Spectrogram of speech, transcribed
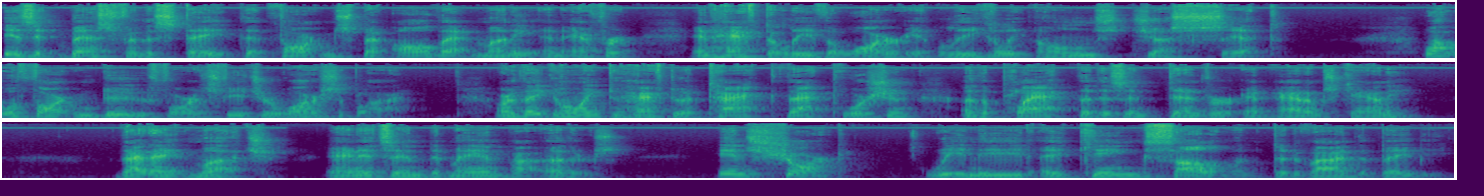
Is it best for the state that Thornton spent all that money and effort and have to leave the water it legally owns just sit? What will Thornton do for its future water supply? Are they going to have to attack that portion of the Platte that is in Denver and Adams County? That ain't much, and it's in demand by others. In short, we need a King Solomon to divide the baby.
